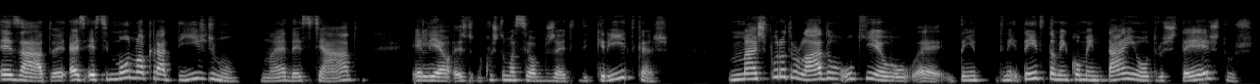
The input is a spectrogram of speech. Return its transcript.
Exato. Esse monocratismo né, desse ato, ele é, costuma ser objeto de críticas, Mas, por outro lado, o que eu é, tenho, tento também comentar em outros textos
